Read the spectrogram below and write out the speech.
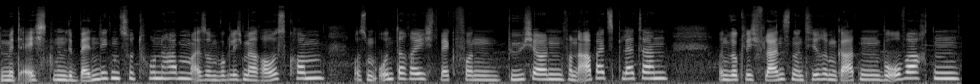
mit echten Lebendigen zu tun haben, also wirklich mal rauskommen aus dem Unterricht, weg von Büchern, von Arbeitsblättern und wirklich Pflanzen und Tiere im Garten beobachten,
